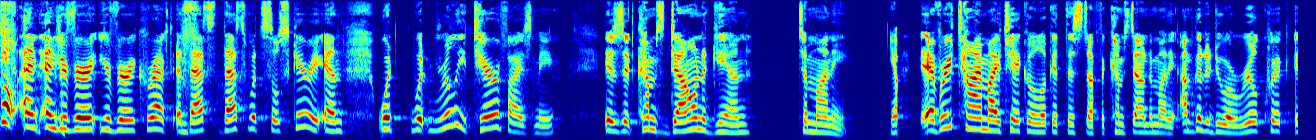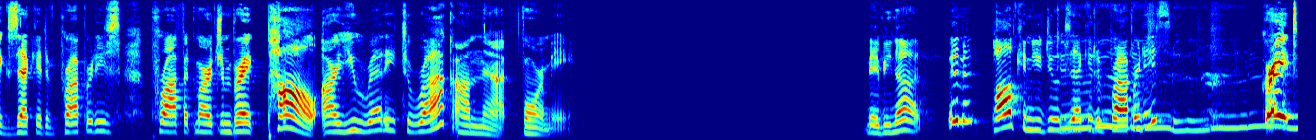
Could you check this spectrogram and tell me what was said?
well, and, and you're very you're very correct, and that's that's what's so scary. And what what really terrifies me is it comes down again to money. Yep. Every time I take a look at this stuff, it comes down to money. I'm going to do a real quick executive properties profit margin break. Paul, are you ready to rock on that for me? Maybe not. Wait a minute. Paul, can you do executive properties? Great.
